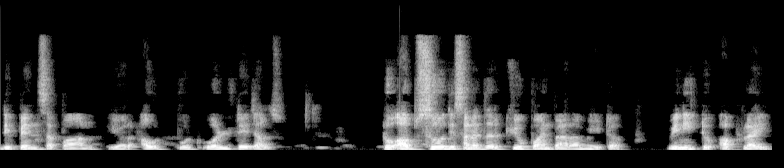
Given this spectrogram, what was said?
depends upon your output voltage also. To observe this another Q point parameter, we need to apply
